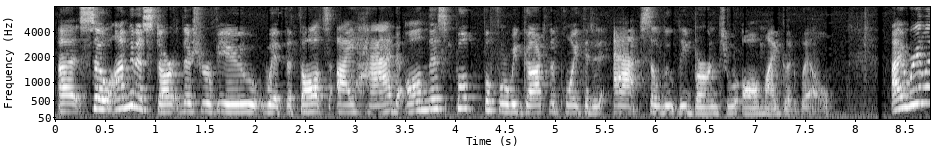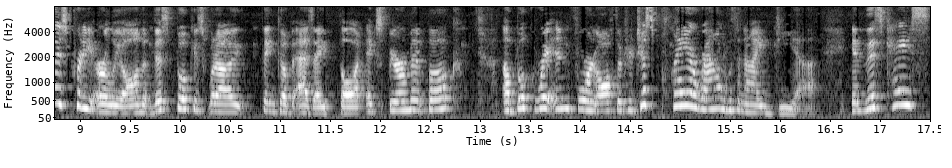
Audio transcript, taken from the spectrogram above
Uh, so I'm going to start this review with the thoughts I had on this book before we got to the point that it absolutely burned through all my goodwill. I realized pretty early on that this book is what I think of as a thought experiment book. A book written for an author to just play around with an idea. In this case,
